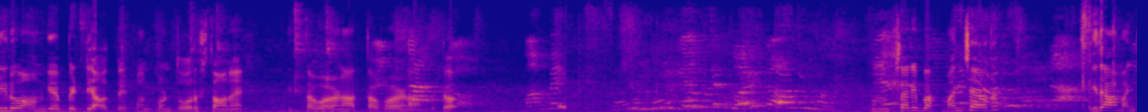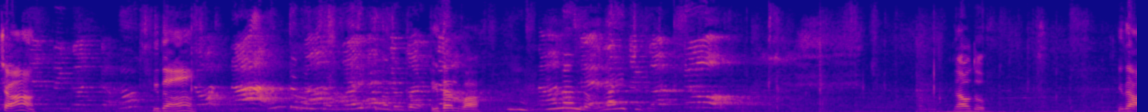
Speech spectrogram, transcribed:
ಚಿರು ಅವನಿಗೆ ಬೆಡ್ ಯಾವ್ದು ಬೇಕು ಅಂದ್ಕೊಂಡು ತೋರಿಸ್ತಾವನೆ. ಇದು ತಗೊಳ್ಳೋಣ ಅದು ತಗೊಳ್ಳೋಣ ಅಂದ್ಬಿಟ್ಟು. ಹ್ಞೂ ಸರಿ ಬಾ, ಮಂಚ ಯಾವುದು? ಇದಾ ಮಂಚ? ಇದಾ? ಇದಲ್ವಾ? ಯಾವುದು? ಇದಾ?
